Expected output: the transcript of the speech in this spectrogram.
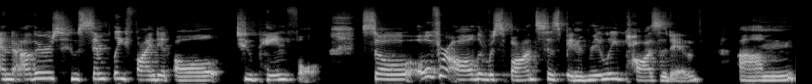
and others who simply find it all too painful. So overall, the response has been really positive. Um,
